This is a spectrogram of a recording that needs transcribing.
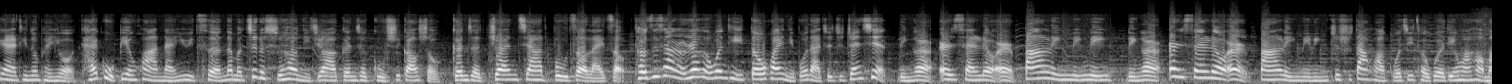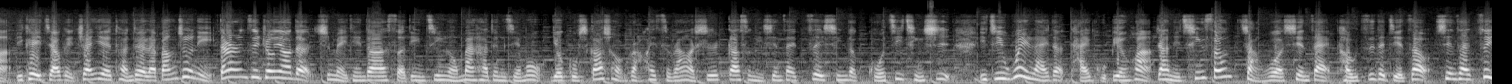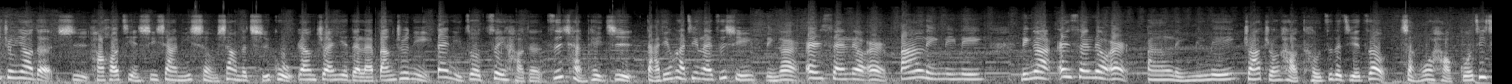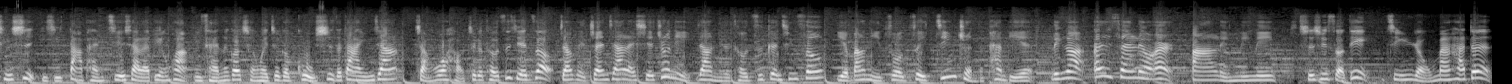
亲爱的听众朋友，台股变化难预测，那么这个时候你就要跟着股市高手，跟着专家的步骤来走。投资上有任何问题，都欢迎你拨打这支专线零二二三六二八零零零零二二三六二八零零零，这是大华国际投顾的电话号码，你可以交给专业团队来帮助你。当然，最重要的是每天都要锁定金融曼哈顿的节目，由股市高手阮慧慈阮老师告诉你现在最新的国际情势以及未来的台股变化，让你轻松掌握现在投资的节奏。现在最重要的是，好好检视一下你手上的持股，让专业的来帮助你，带你做最好的资产配置。打电话进来咨询零二二三六二八零零零零二二三六二八零零零，抓准好投资的节奏，掌握好国际情势以及大盘接下来变化，你才能够成为这个股市的大赢家。掌握好这个投资节奏，交给专家来协助你，让你的投资更轻松，也帮你做最精准的判别。零二二三六二八零零零，持续锁定金融曼哈顿。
